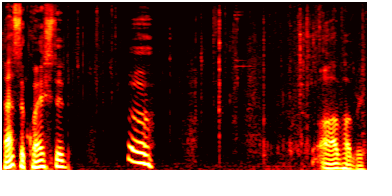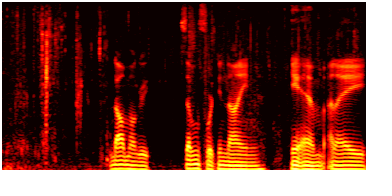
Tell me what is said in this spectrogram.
That's the question. Oh, oh I'm hungry. Now I'm hungry. 7:49 a.m. and I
